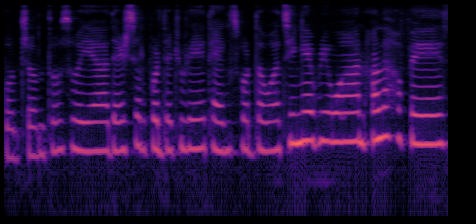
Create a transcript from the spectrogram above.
পর্যন্ত so yeah that's all for the today thanks for the watching everyone আল্লাহ হাফেজ।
